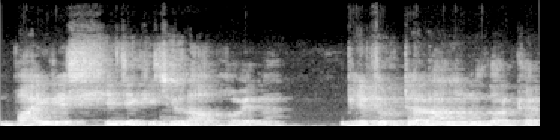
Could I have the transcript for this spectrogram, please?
বাইরে সেজে কিছু লাভ হবে না। ভেতরটা রাঙানো দরকার।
